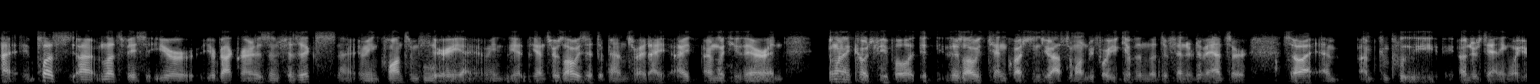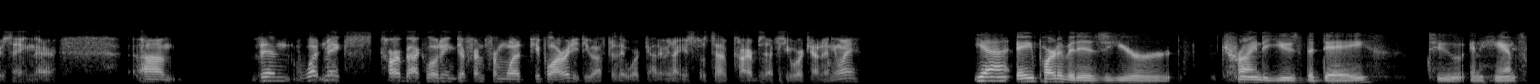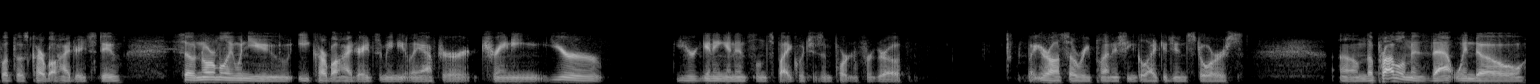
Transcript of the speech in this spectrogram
Uh, plus, uh, let's face it, your your background is in physics. I mean, quantum mm. theory. I mean, the, the answer is always it depends, right? I, I I'm with you there, and when I coach people, it, there's always ten questions you ask someone before you give them the definitive answer. So I, I'm I'm completely understanding what you're saying there. Um, then what makes carb backloading different from what people already do after they work out? I mean, aren't you supposed to have carbs after you work out anyway? Yeah, a part of it is you're trying to use the day to enhance what those carbohydrates do. So normally when you eat carbohydrates immediately after training, you're you're getting an insulin spike which is important for growth. But you're also replenishing glycogen stores. Um, the problem is that window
